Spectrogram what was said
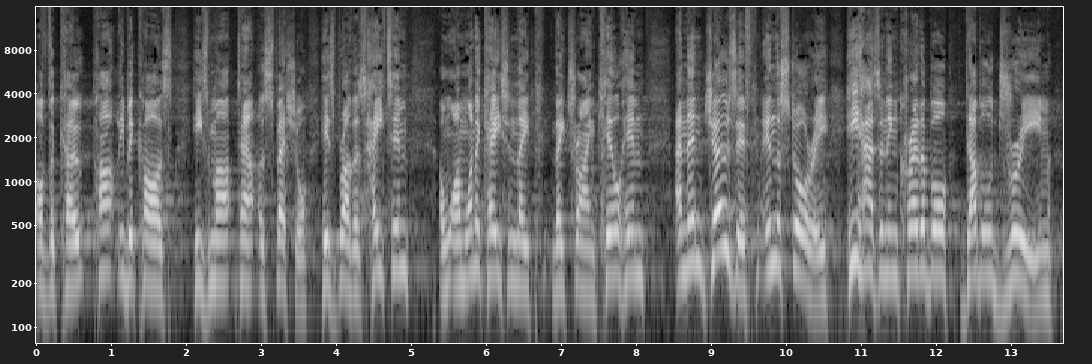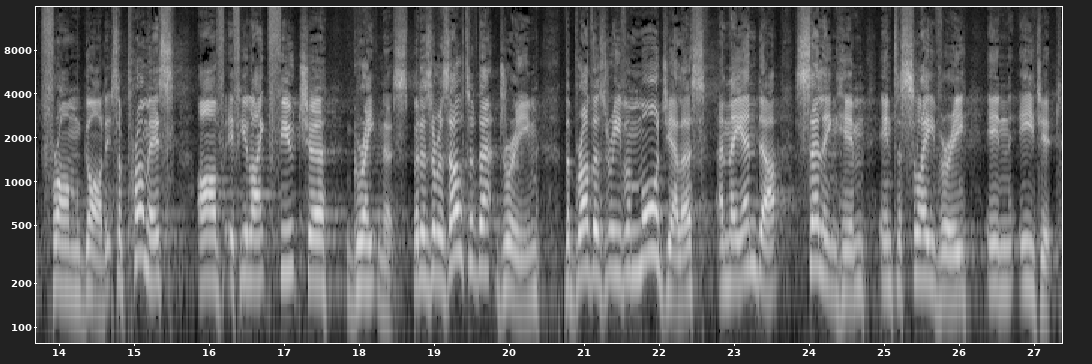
of the coat, partly because he's marked out as special. His brothers hate him. And on one occasion, they, they try and kill him. And then Joseph, in the story, he has an incredible double dream from God. It's a promise of, if you like, future greatness. But as a result of that dream, the brothers are even more jealous and they end up selling him into slavery in Egypt.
